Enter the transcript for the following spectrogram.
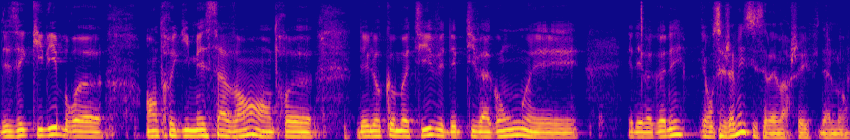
des équilibres euh, entre guillemets savants entre euh, des locomotives et des petits wagons et, et des wagonnets. Et on sait jamais si ça va marcher finalement.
